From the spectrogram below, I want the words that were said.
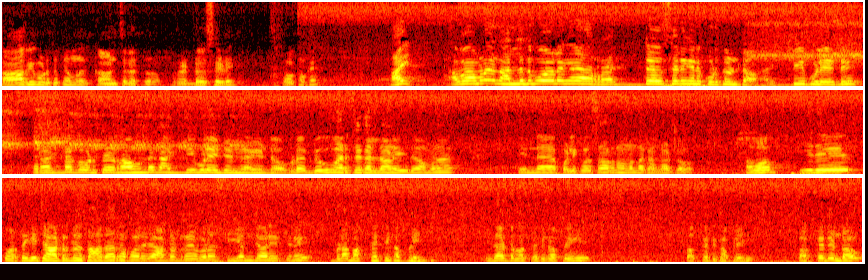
കാവി കൊടുത്തിട്ട് നമ്മൾ കാണിച്ചു കേട്ടോ റെഡ് സൈഡ് ഓക്കെ ഹായ് അപ്പോൾ നമ്മൾ നല്ലതുപോലെ ഇങ്ങനെ റെഡ് സൈഡ് ഇങ്ങനെ കൊടുത്തിട്ടുണ്ടോ അടിപൊളിയായിട്ട് റെഡൊക്കെ കൊടുത്ത് റൗണ്ടൊക്കെ അടിപൊളിയായിട്ട് ഉണ്ടായിട്ടോ ഇവിടെ ഗ്രൂ വരച്ച കല്ലാണ്. ഇത് നമ്മൾ പിന്നെ പള്ളിക്കോസാറിന്ന് കൊണ്ടുവന്ന കല്ലാട്ടോ അപ്പം ഇത് പുറത്തേക്ക് ചാട്ടിട്ട് സാധാരണ പോലെ ചാട്ടിട്ട് ഇവിടെ സി എം ജാളിയത്തിന് ഇവിടെ ബക്കറ്റ് കപ്ലിങ് ഇതാട്ടോ bucket coupling bucket coupling bucket ഉണ്ടാവും.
